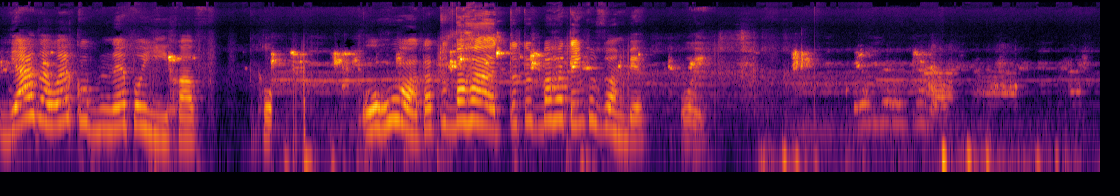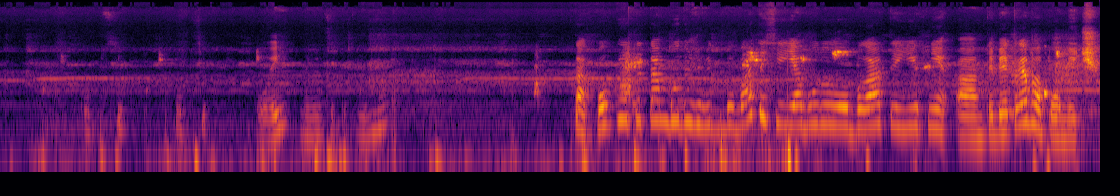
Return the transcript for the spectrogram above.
я далеко б не поїхав. Ого, та тут багато, та тут багатенько зомбі. Ой. Ой, мені це потрібно. Так, поки ти там будеш відбиватися, я буду брати їхні. А, тобі треба поміч?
